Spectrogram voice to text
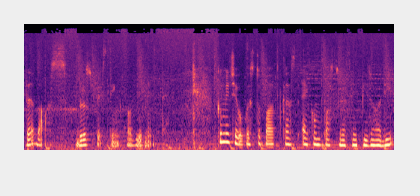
The Boss, Bruce Springsteen ovviamente. Come dicevo questo podcast è composto da sei episodi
